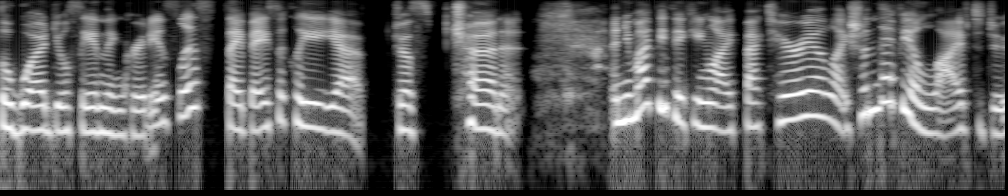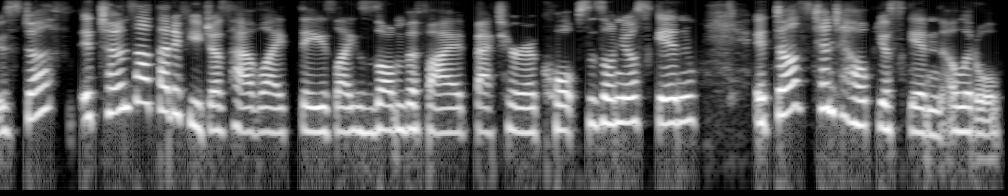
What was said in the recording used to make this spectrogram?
the word you'll see in the ingredients list, they basically, yeah, just churn it. And you might be thinking, like, bacteria, like, shouldn't they be alive to do stuff? It turns out that if you just have like these like zombified bacteria corpses on your skin, it does tend to help your skin a little.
